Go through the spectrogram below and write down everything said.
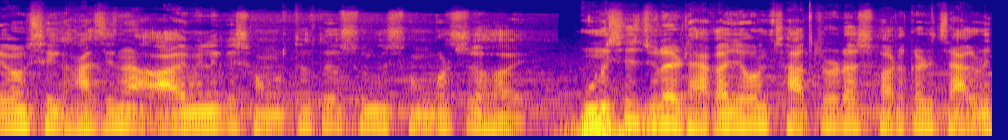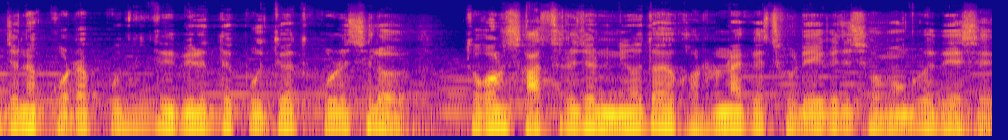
এবং শেখ হাসিনা আওয়ামী লীগের সমর্থকদের সঙ্গে সংঘর্ষ হয়। উনিশে জুলাই ঢাকা যখন ছাত্ররা সরকারি চাকরির জন্য কোটা পদ্ধতির বিরুদ্ধে প্রতিবাদ করেছিল, তখন সাতষট্টি জন নিহত ঘটনাকে ছড়িয়ে গেছে সমগ্র দেশে।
